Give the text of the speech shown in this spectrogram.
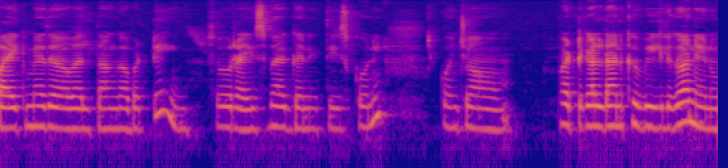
బైక్ మీద వెళ్తాం కాబట్టి సో రైస్ బ్యాగ్ అనేది తీసుకొని కొంచెం పట్టుకెళ్ళడానికి వీలుగా నేను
